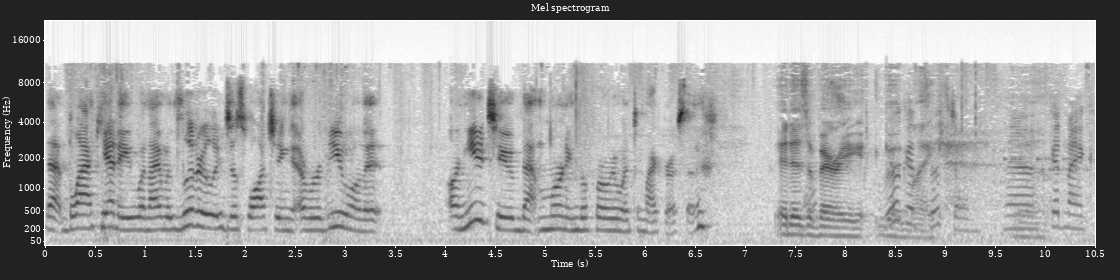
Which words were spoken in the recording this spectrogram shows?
that black Yeti when I was literally just watching a review on it on YouTube that morning before we went to Micro Center. It is a very Real good, good mic. system. Yeah, Yeah. good mic.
